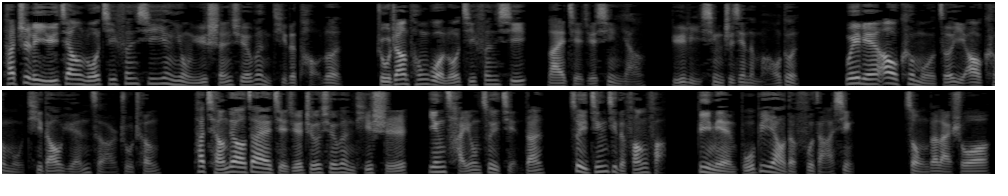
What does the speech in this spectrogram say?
他致力于将逻辑分析应用于神学问题的讨论。主张通过逻辑分析来解决信仰与理性之间的矛盾。威廉·奥克姆则以奥克姆剃刀原则而著称。他强调，在解决哲学问题时，应采用最简单、最经济的方法，避免不必要的复杂性。总的来说，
